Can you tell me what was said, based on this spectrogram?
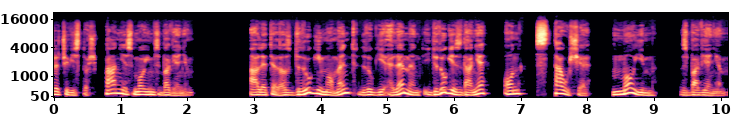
rzeczywistość. Pan jest moim zbawieniem. Ale teraz drugi moment, drugi element i drugie zdanie, on stał się moim zbawieniem.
